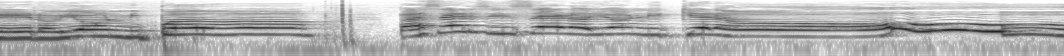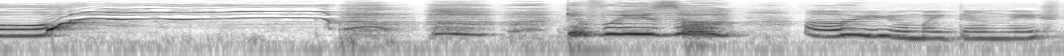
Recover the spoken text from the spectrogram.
pero yo ni puedo. Para ser sincero, yo ni quiero. ¿Qué fue eso? Ay, oh my goodness.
